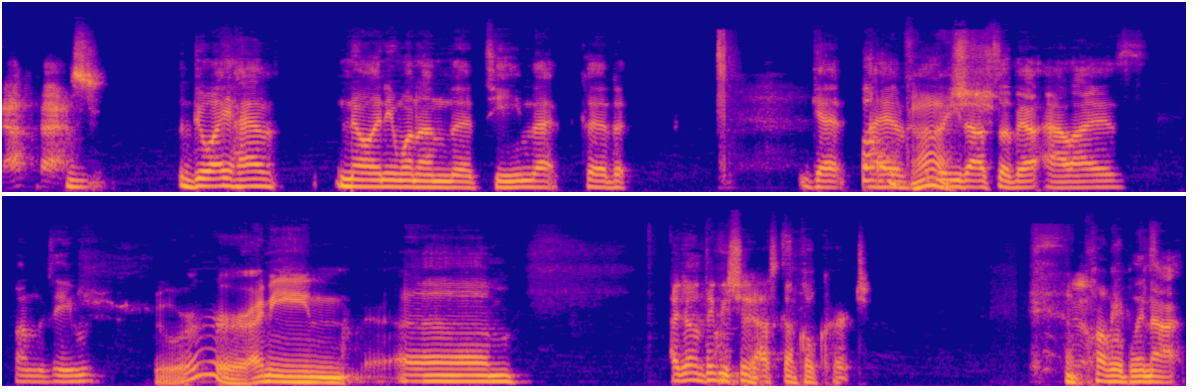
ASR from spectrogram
Not fast. do I have know anyone on the team that could get? I Oh, have three gosh. dots of allies on the team. sure. I mean, um, I don't think we should ask Uncle Kurt. Probably not.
